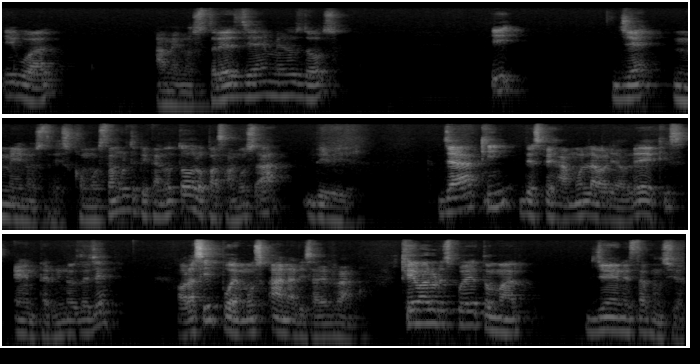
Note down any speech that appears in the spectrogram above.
igual a menos 3y menos 2 y y menos 3. Como está multiplicando todo, lo pasamos a dividir. Ya aquí despejamos la variable x en términos de y. Ahora sí podemos analizar el rango. ¿Qué valores puede tomar y en esta función?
